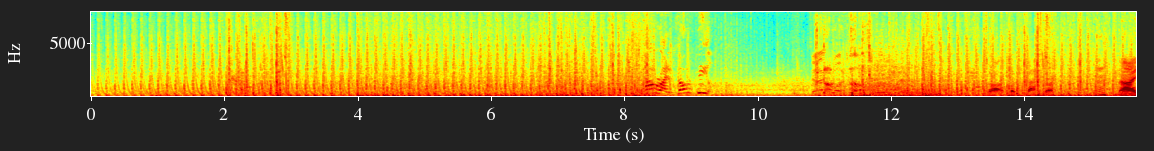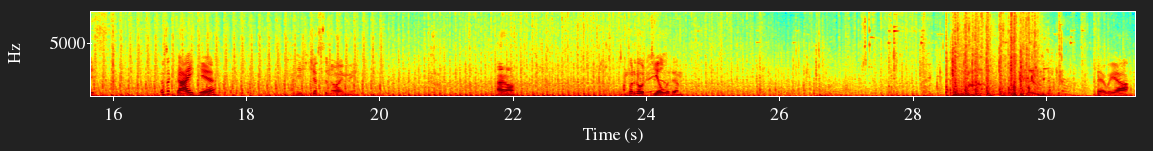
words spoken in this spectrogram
Nice. There's a guy here, and he's just annoying me. Hang on. I'm gonna go deal with him. There we are.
